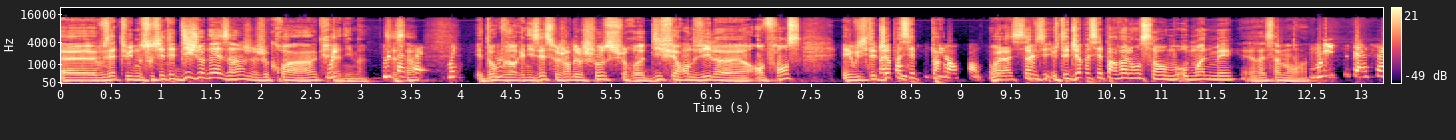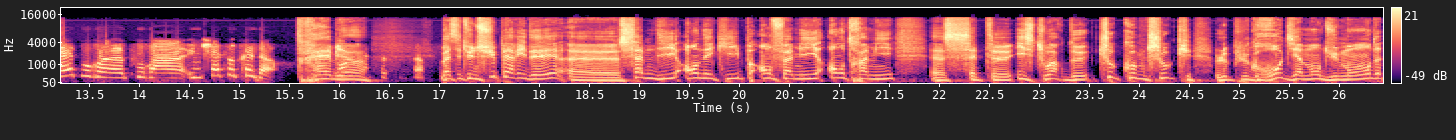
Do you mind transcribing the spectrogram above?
Vous êtes une société dijonnaise, hein, je, je crois, hein, Créanime. Tout C'est à ça fait. Oui. Et donc, vous organisez ce genre de choses sur différentes villes en France. Et vous étiez déjà passé 66 par... Voilà, ça, vous étiez déjà passé par Valence hein, au, au mois de mai, euh, récemment. Oui, tout à fait, pour, euh, pour un- une chasse au trésor. Très bien. Bah, c'est une super idée. Euh, samedi, en équipe, en famille, entre amis, euh, cette euh, histoire de Tchoukoum-Tchouk, le plus gros diamant du monde,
